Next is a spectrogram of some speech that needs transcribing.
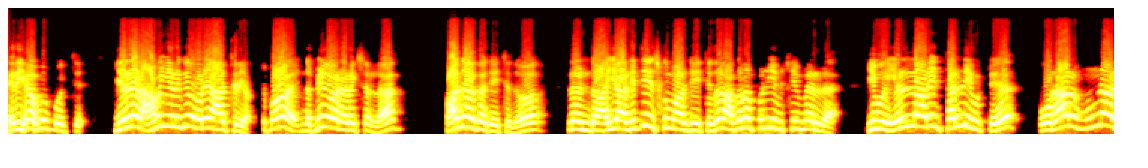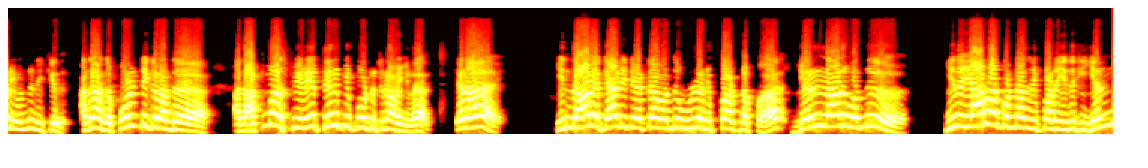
தெரியாம போச்சு. எல்லாரும் அவங்களுக்கே ஒரே ஆச்சரியம். இப்போ இந்த பீகார் எலெக்ஷன்ல பாஜக ஜெயிச்சதோ இல்ல இந்த ஐயா நிதிஷ்குமார் ஜெயிச்சதோ அதெல்லாம் பெரிய விஷயமே இல்லை. இவ எல்லாரையும் தள்ளி விட்டு ஒரு ஆள் முன்னாடி வந்து நிக்குது. அதான் அந்த பொலிட்டிக்கல் அந்த அந்த அட்மாஸ்பியரையே திருப்பி போட்டுச்சுன்னா அவங்கள. ஏன்னா இந்த ஆளை கேண்டிடேட்டா வந்து உள்ள நிப்பாட்டினப்ப எல்லாரும் வந்து இதை யாரா கொண்டாந்து நிப்பாட்ட இதுக்கு என்ன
